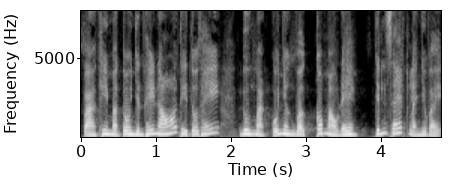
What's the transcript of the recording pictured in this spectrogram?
Và khi mà tôi nhìn thấy nó thì tôi thấy gương mặt của nhân vật có màu đen. Chính xác là như vậy.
